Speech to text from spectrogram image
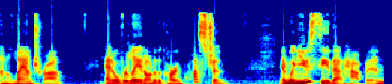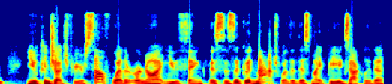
an Elantra, and overlay it onto the car in question. And when you see that happen, you can judge for yourself whether or not you think this is a good match, whether this might be exactly the,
